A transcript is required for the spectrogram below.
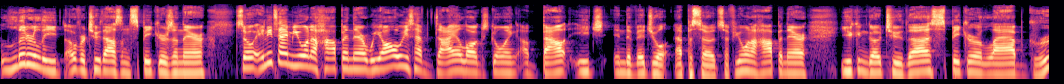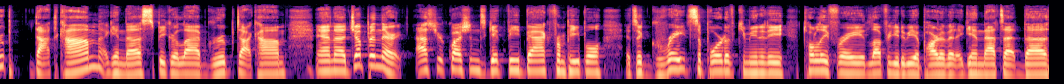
literally over 2,000 speakers in there. So, anytime you want to hop in there, we always have dialogues going about each individual episode. So, if you want to hop in there, you can go to the speakerlabgroup.com. Again, the speakerlabgroup.com and uh, jump in there, ask your questions, get feedback from people. It's a great supportive community, totally free. Love for you to be a part of it. Again, that's at the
